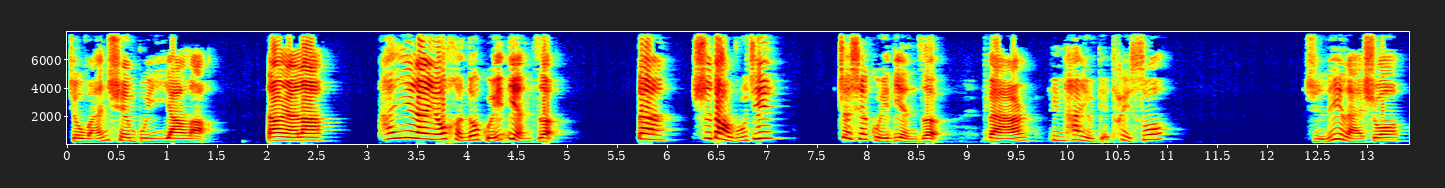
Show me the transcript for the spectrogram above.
就完全不一样了。当然啦，他依然有很多鬼点子。但事到如今，这些鬼点子反而令他有点退缩。举例来说，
